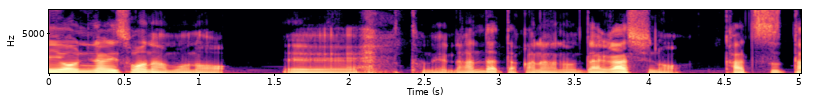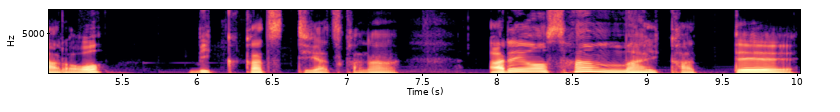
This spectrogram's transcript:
栄養になりそうなものえー、っとね何だったかなあの駄菓子のカツ太郎？ビッグカツっていうやつかな。あれを3枚買って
